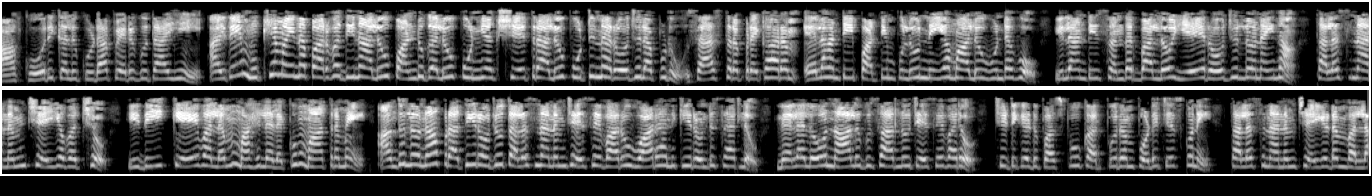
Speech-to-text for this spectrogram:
ఆ కోరికలు కూడా పెరుగుతాయి. అయితే ముఖ్యమైన పర్వదినాలు పండుగలు పుణ్యక్షేత్రాలు పుట్టిన రోజులప్పుడు శాస్త్ర ప్రకారం ఎలాంటి పట్టింపులు నియమాలు ఉండవో ఇలాంటి సందర్భాల్లో ఏ రోజుల్లోనైనా తలస్నానం చేయవచ్చు ఇది కేవలం మహిళలకు మాత్రమే. అందులోన ప్రతిరోజు తలస్నానం చేసేవారు వారానికి రెండు సార్లు నెలలో నాలుగు సార్లు చేసేవారు. చిటికెడు పసుపు కర్పూరం పొడి చేసుకుని తలస్నానం చేయడం వల్ల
